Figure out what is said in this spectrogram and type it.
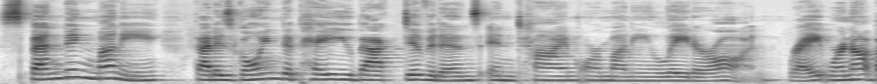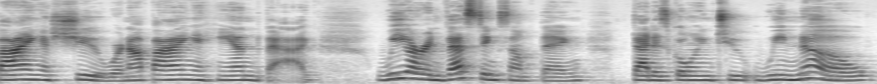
spending money that is going to pay you back dividends in time or money later on, right? We're not buying a shoe, we're not buying a handbag. We are investing something that is going to, we know,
